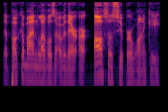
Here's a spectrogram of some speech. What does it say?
The Pokemon levels over there are also super wonky.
